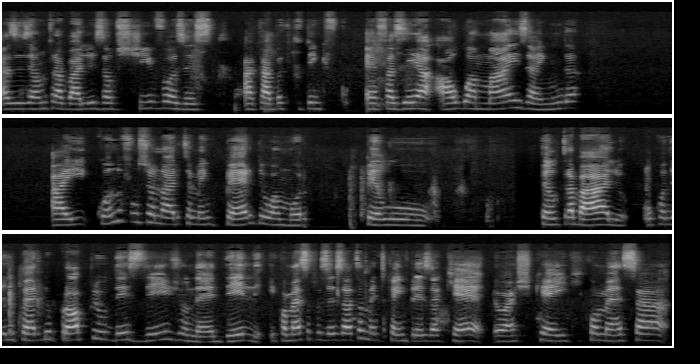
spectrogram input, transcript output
Às vezes é um trabalho exaustivo, às vezes acaba que tu tem que é, fazer algo a mais ainda. Aí, quando o funcionário também perde o amor pelo, pelo trabalho, ou quando ele perde o próprio desejo né, dele e começa a fazer exatamente o que a empresa quer, eu acho que é aí que começa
